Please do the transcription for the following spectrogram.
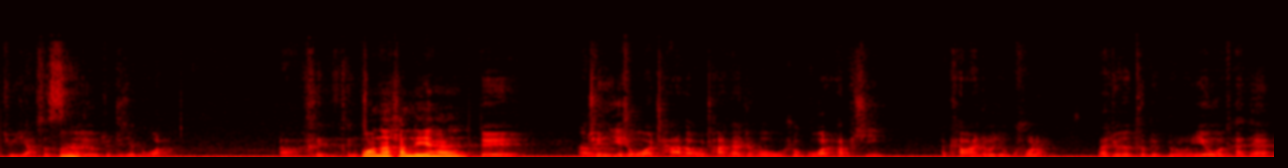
就雅思四十六就直接过了，啊，很很哇，那很厉害。对，成绩是我查的，我查出来之后我说过了，他不信，他看完之后就哭了，那觉得特别不容易，因为我太太，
